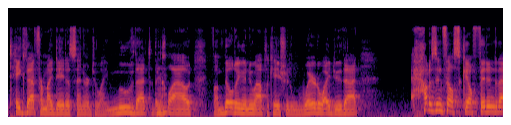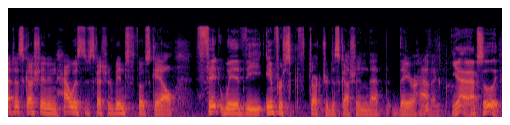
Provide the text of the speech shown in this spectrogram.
take that from my data center, do I move that to the mm -hmm. cloud? If I'm building a new application, where do I do that? How does InfoScale fit into that discussion, and how is the discussion of InfoScale fit with the infrastructure discussion that they are having? Yeah, absolutely.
